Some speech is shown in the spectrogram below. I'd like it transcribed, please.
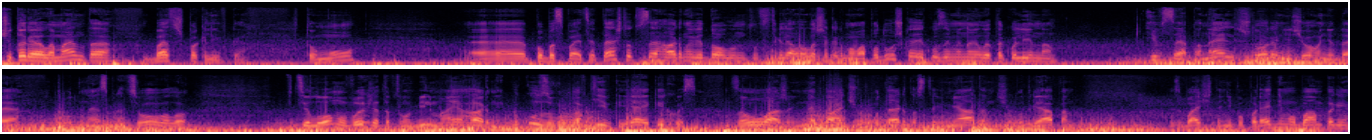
Чотири елемента без шпаклівки. Тому е, по безпеці теж тут все гарно відновлено. Тут стріляла лише кермова подушка, яку замінили та колінна. І все, панель, штори, нічого ніде тут не спрацьовувало. В цілому вигляд автомобіль має гарний. По кузову автівки я якихось зауважень не бачу, потертостей, м'ятин чи подряпин. Ось бачите, ні по передньому бампері,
